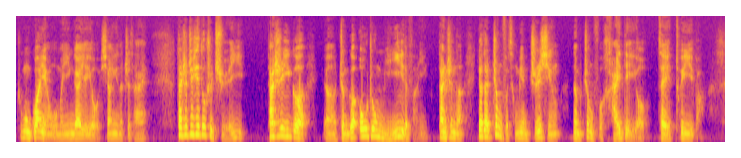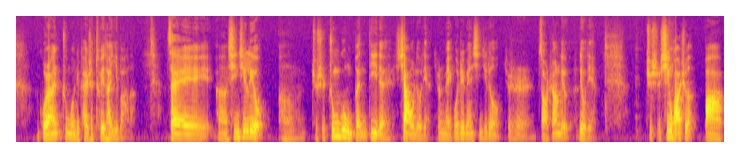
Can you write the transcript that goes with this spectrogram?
中共官员，我们应该也有相应的制裁。但是这些都是决议，它是一个呃整个欧洲民意的反应。但是呢，要在政府层面执行，那么政府还得要再推一把。果然，中共就开始推他一把了。在呃星期六，嗯，就是中共本地的下午六点，就是美国这边星期六就是早上六六点，就是新华社把。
